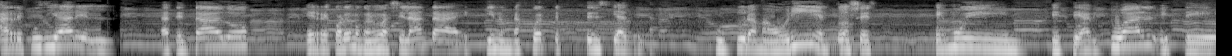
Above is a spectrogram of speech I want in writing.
a repudiar el atentado. Eh, recordemos que Nueva Zelanda eh, tiene una fuerte presencia de la cultura maorí, entonces es muy este, habitual este,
